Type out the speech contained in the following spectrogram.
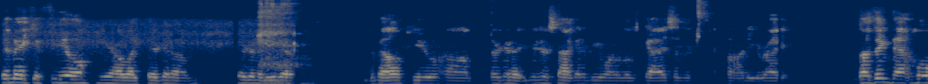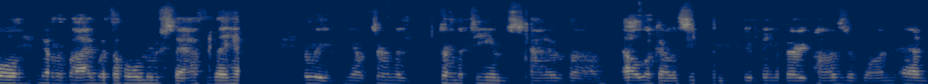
they make you feel, you know, like they're gonna they're gonna be there, develop you. Um, they're gonna you're just not gonna be one of those guys in the party, right? So I think that whole you know the vibe with the whole new staff that they have really you know turn the turn the team's kind of uh, outlook on the season to being a very positive one and.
